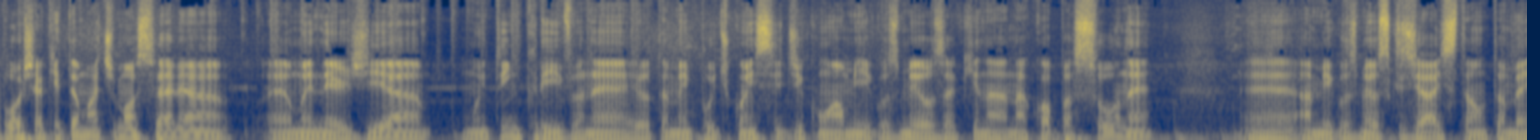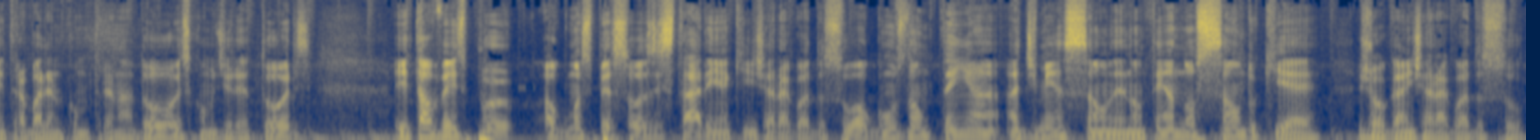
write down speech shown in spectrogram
Poxa, aqui tem uma atmosfera, é, uma energia muito incrível, né? Eu também pude coincidir com amigos meus aqui na, na Copa Sul, né? É, amigos meus que já estão também trabalhando como treinadores, como diretores. E talvez por algumas pessoas estarem aqui em Jaraguá do Sul, alguns não tenham a dimensão, né? Não tenham a noção do que é jogar em Jaraguá do Sul.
